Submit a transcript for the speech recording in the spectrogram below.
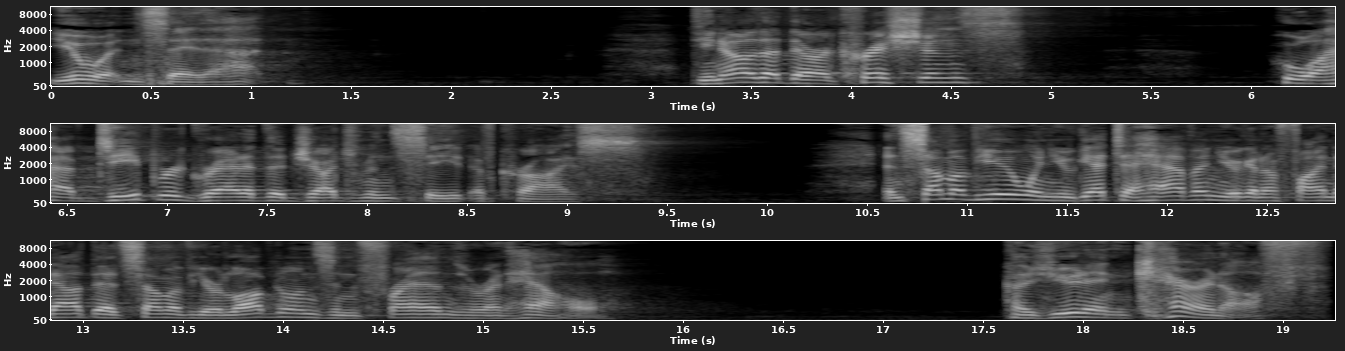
you wouldn't say that. Do you know that there are Christians who will have deep regret at the judgment seat of Christ? And some of you, when you get to heaven, you're going to find out that some of your loved ones and friends are in hell because you didn't care enough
